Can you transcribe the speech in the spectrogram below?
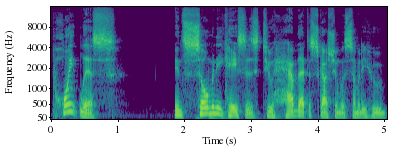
pointless in so many cases to have that discussion with somebody who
